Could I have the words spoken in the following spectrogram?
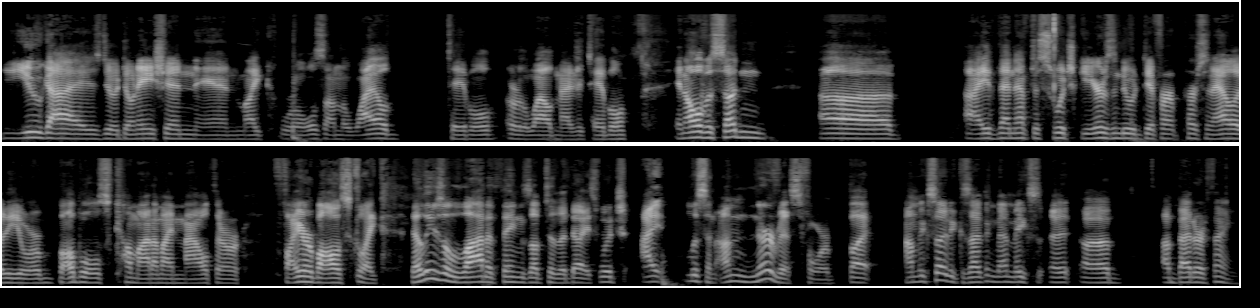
you guys do a donation and Mike rolls on the wild table or the wild magic table, and all of a sudden, uh, I then have to switch gears into a different personality, or bubbles come out of my mouth, or fireballs. Like that leaves a lot of things up to the dice, which I listen. I'm nervous for, but I'm excited because I think that makes it a, a better thing.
